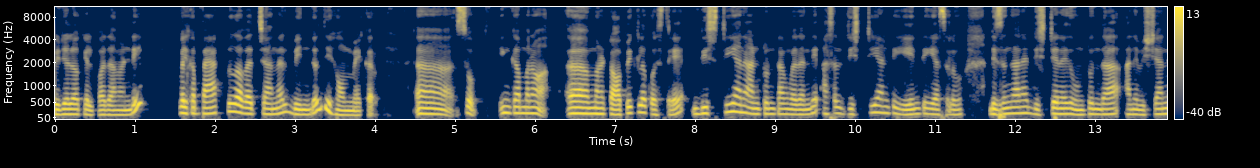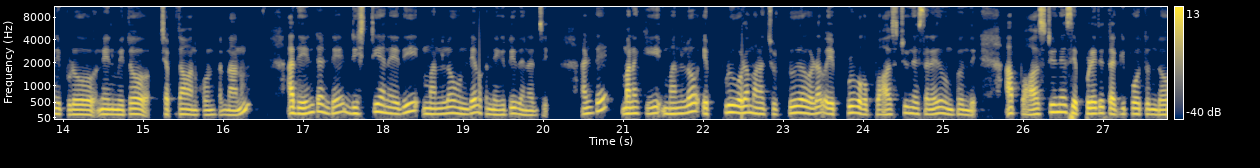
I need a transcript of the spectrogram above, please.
వీడియోలోకి వెళ్ళిపోదామండి welcome back to our channel Bindu the home maker. So, ఇంకా మనం మన టాపిక్లోకి వస్తే దిష్టి అని అంటుంటాం కదండి అసలు దిష్టి అంటే ఏంటి అసలు? నిజంగానే దిష్టి అనేది ఉంటుందా? అనే విషయాన్ని ఇప్పుడు నేను మీతో చెప్దాం అనుకుంటున్నాను. అదేంటంటే దిష్టి అనేది మనలో ఉండే ఒక నెగిటివ్ ఎనర్జీ. అంటే మనకి మనలో ఎప్పుడు కూడా మన చుట్టూరా కూడా ఎప్పుడు ఒక పాజిటివ్‌నెస్ అనేది ఉంటుంది. ఆ పాజిటివ్‌నెస్ ఎప్పుడైతే తగ్గిపోతుందో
